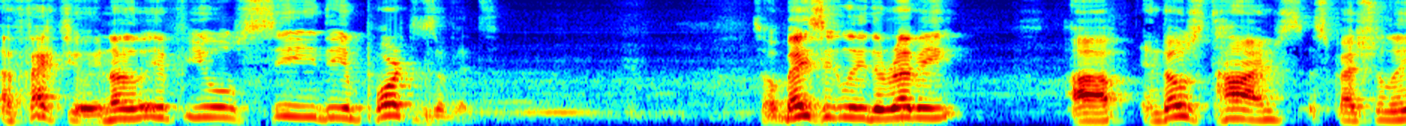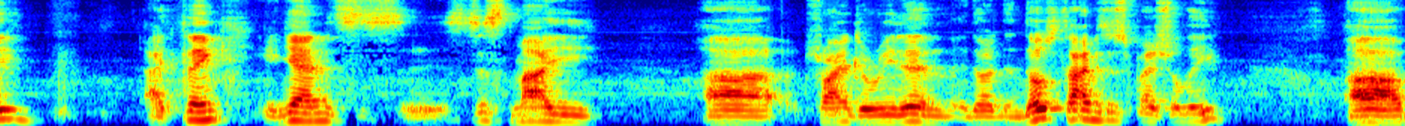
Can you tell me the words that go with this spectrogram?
affect you. You know, if you'll see the importance of it. So basically, the Rebbe, uh, in those times, especially, I think again, it's, it's just my uh, trying to read in in those times, especially. Uh,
